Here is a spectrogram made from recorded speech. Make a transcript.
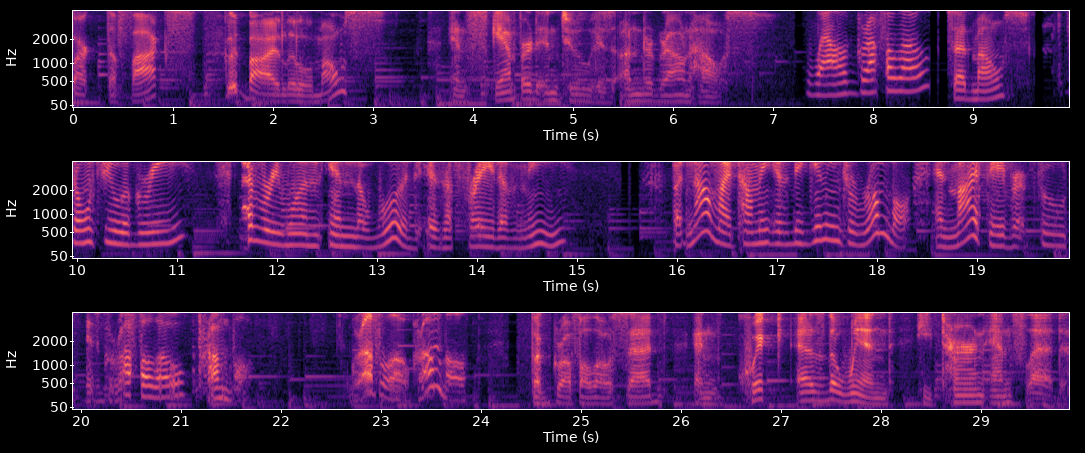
Barked the Fox Goodbye, little mouse. and scampered into his underground house. Well, Gruffalo, Said Mouse. don't you agree? Everyone in the wood is afraid of me. But now my tummy is beginning to rumble, and my favorite food Is Gruffalo Crumble. Gruffalo Crumble? The Gruffalo said, and quick as the wind he turned and fled.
